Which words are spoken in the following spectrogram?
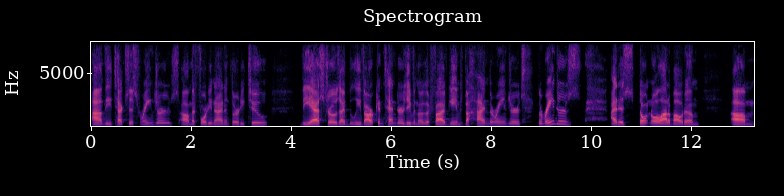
on the Texas Rangers um, at 49 and 32. The Astros, I believe, are contenders, even though they're five games behind the Rangers. The Rangers, I just don't know a lot about them. Um,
